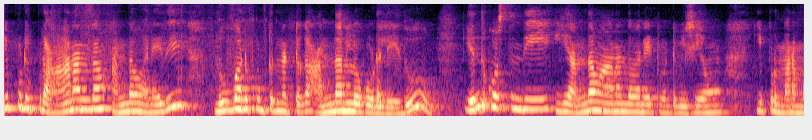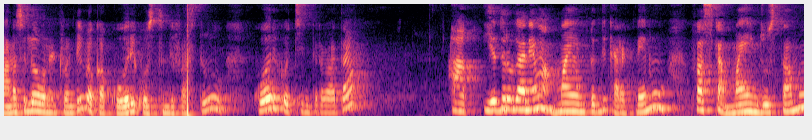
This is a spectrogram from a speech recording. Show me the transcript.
ఇప్పుడు ఇప్పుడు ఆనందం అందం అనేది నువ్వు అనుకుంటున్నట్టుగా అందంలో కూడా లేదు. ఎందుకు వస్తుంది ఈ అందం ఆనందం అనేటువంటి విషయం? ఇప్పుడు మన మనసులో ఉన్నటువంటి ఒక కోరిక వస్తుంది ఫస్ట్ కోరిక వచ్చిన తర్వాత ఆ ఎదురుగానేమో అమ్మాయి ఉంటుంది. కరెక్ట్ నేను ఫస్ట్ అమ్మాయిని చూస్తాము.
